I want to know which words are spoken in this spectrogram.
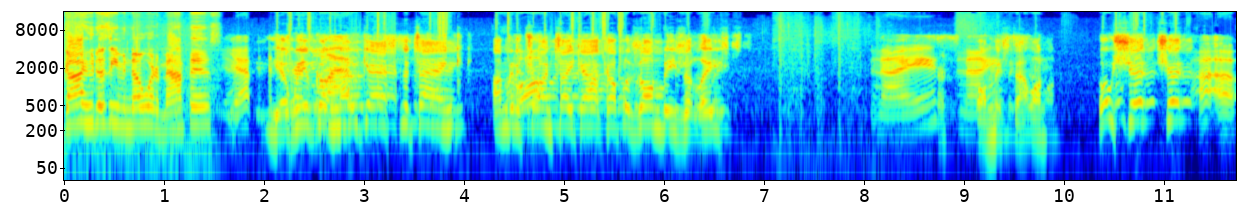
guy who doesn't even know where the map is? Yep. and Yeah, we've got no gas in the tank. I'm gonna try and take out a couple of zombies at least. Nice, Oh, nice. I missed that one. Oh shit, shit. Uh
